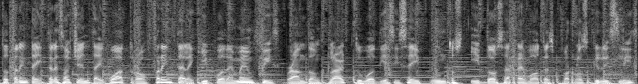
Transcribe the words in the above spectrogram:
133 a 84 frente al equipo de Memphis. Brandon Clark tuvo 16 puntos y 12 rebotes por los Grizzlies.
